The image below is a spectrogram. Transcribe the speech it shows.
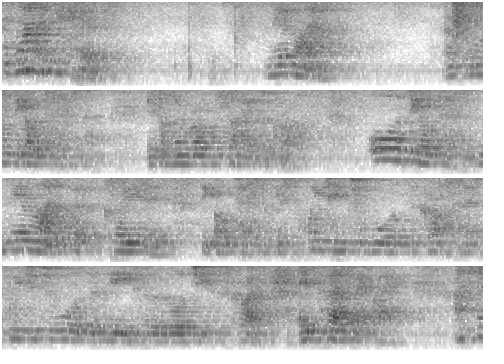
Well, that is because Nehemiah and all of the Old Testament is on the wrong side of the cross. All of the Old Testament, Nehemiah, the book that closes the Old Testament, is pointing towards the cross and it's pointing towards the need for the Lord Jesus Christ, a perfect way. And so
